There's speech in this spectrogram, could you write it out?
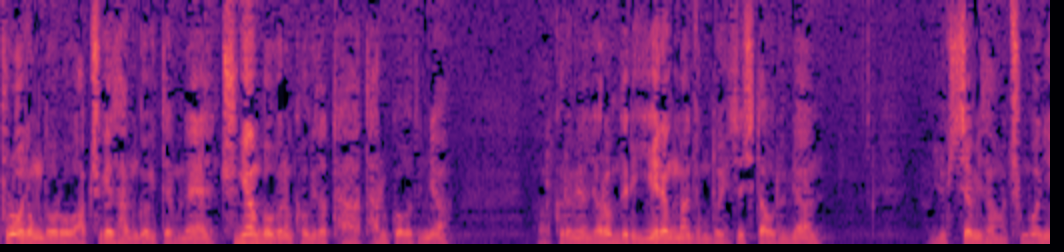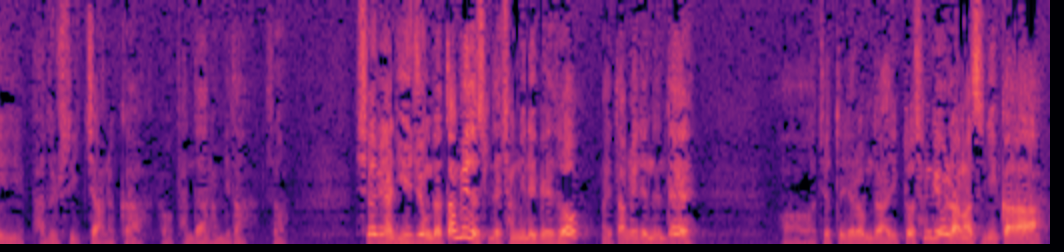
25% 정도로 압축해서 하는 거기 때문에 중요한 부분은 거기서 다 다룰 거거든요. 어, 그러면 여러분들이 이해력만 정도 있으시다 그러면 60점 이상은 충분히 받을 수 있지 않을까라고 판단합니다. 그래서 시험이 한 2주 정도 당겨졌습니다. 작년에 비해서 많이 당겨졌는데 어, 어쨌든 여러분들 아직도 3개월 남았으니까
